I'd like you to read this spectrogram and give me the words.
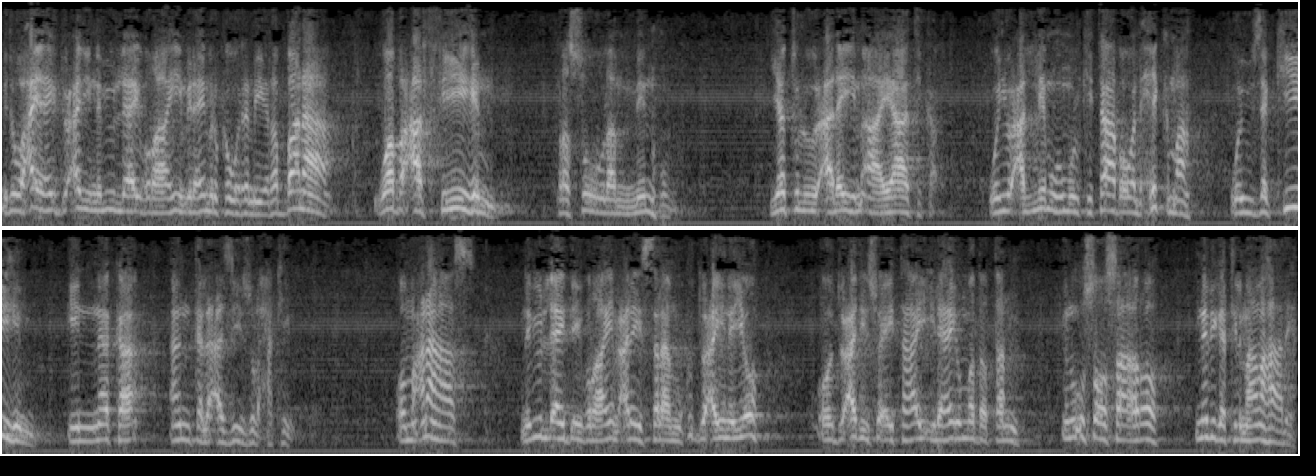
Mid waxay ahayd ducadii nabiy llaahi ibraahim ilahay maruu ka warramayey rabbanaa wabcad fiihim rasuula minhum yatluu calayhim aayaatika wayucallimuhum alkitaaba walxikma wayuzakiihim inaka anta alcaziizu alxakiim oo macnahaas nabiy llaahi de ibraahim calayhi salaam uu ku ducaynayo oo ducadiisu ay tahay ilaahay ummaddatan inuu u soo saaro nebiga tilmaamahaa leh.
